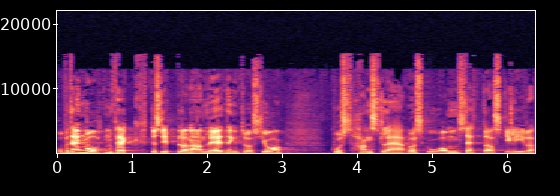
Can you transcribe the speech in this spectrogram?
Og På den måten fikk disiplene anledning til å se hvordan hans lære skulle omsettes i livet.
